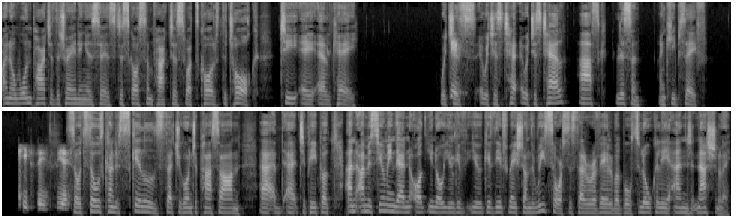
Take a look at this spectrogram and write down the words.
I know one part of the training is is discuss and practice what's called the talk, T A L K, which Yes. is which is te- which is tell, ask, listen, and keep safe. Keep safe, yes. So it's those kind of skills that you're going to pass on uh, uh, to people, and I'm assuming then, uh, you know, you'll give you give the information on the resources that are available both locally and nationally.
